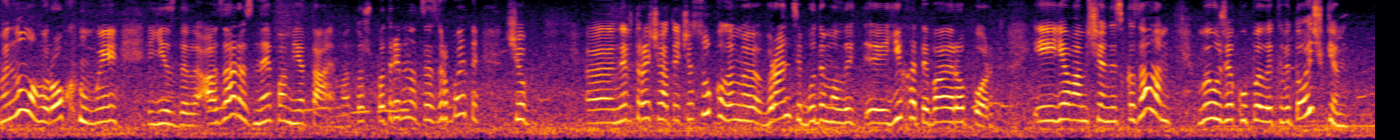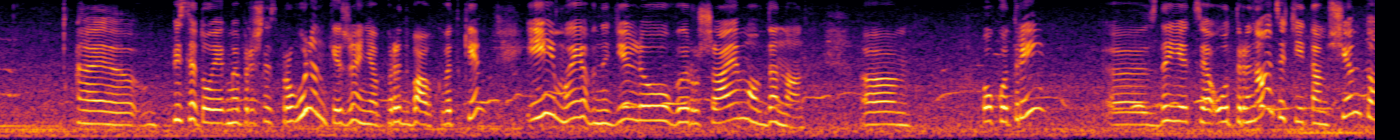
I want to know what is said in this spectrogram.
Минулого року ми їздили, а зараз не пам'ятаємо. Тож потрібно це зробити, щоб е, не втрачати часу, коли ми вранці будемо е, їхати в аеропорт. І я вам ще не сказала, ми вже купили квиточки. Е, Після того, як ми прийшли з прогулянки, Женя придбав квитки, і ми в неділю вирушаємо в Дананг. О котрій, здається, о 13-й там з чим-то.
